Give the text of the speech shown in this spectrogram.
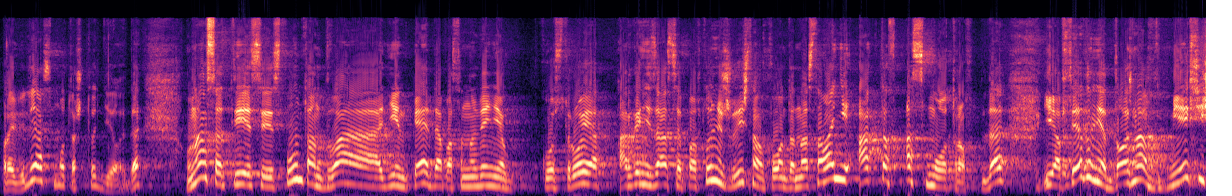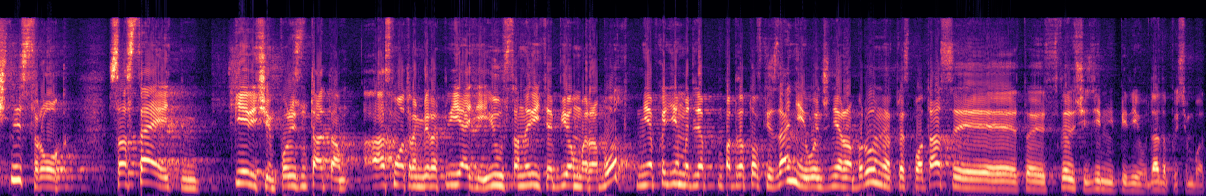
провели осмотр, что делать. Да? У нас в соответствии с пунктом 2.1.5 да, постановления Госстроя, организация по жилищного фонда на основании актов осмотров да, и обследования должна в месячный срок составить перечень по результатам осмотра мероприятий и установить объемы работ, необходимые для подготовки здания его инженерного оборудования к эксплуатации, то есть в следующий зимний период, да, допустим, вот.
